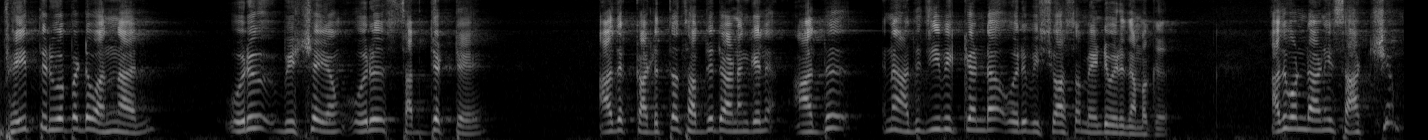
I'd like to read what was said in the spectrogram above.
ഫെയ്ത്ത് രൂപപ്പെട്ട് വന്നാൽ ഒരു വിഷയം ഒരു സബ്ജക്റ്റ് അത് കടുത്ത സബ്ജക്റ്റ് ആണെങ്കിൽ അത് അതിജീവിക്കേണ്ട ഒരു വിശ്വാസം വേണ്ടി വരും നമുക്ക്. അതുകൊണ്ടാണ് ഈ സാക്ഷ്യം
